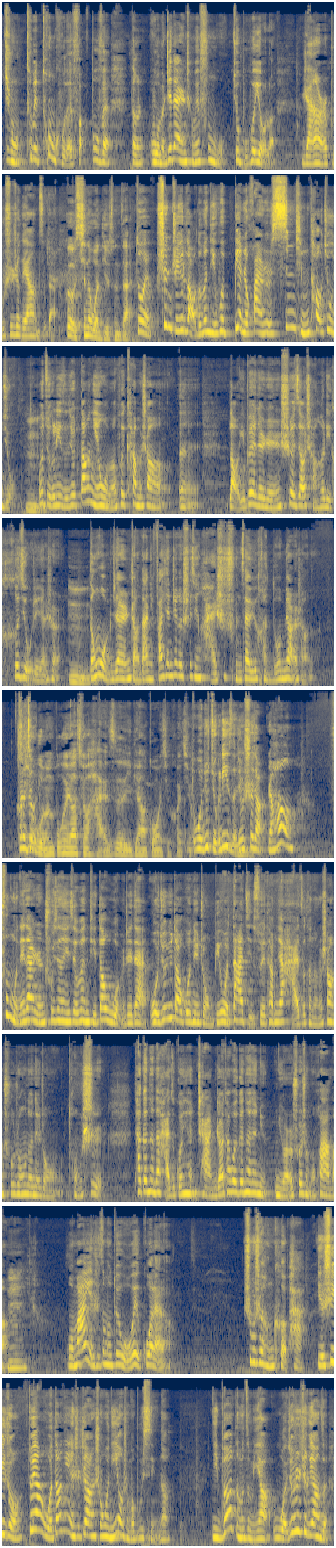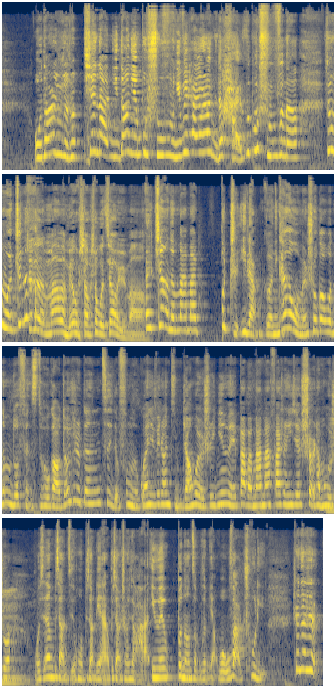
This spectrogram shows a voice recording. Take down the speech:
这种特别痛苦的方部分，等我们这代人成为父母就不会有了。然而不是这个样子的，会有新的问题存在，对，甚至于老的问题会变着花样，就是新瓶套旧酒。嗯我举个例子，就当年我们会看不上，嗯，老一辈的人社交场合里喝酒这件事儿，嗯，等我们这代人长大，你发现这个事情还是存在于很多面儿上的。喝酒我们不会要求孩子一定要跟我一起喝酒。我就举个例子，就是社交，然后父母那代人出现的一些问题，到我们这代，我就遇到过那种比我大几岁，他们家孩子可能上初中的那种同事，他跟他的孩子关系很差，你知道他会跟他的女女儿说什么话吗？嗯，我妈也是这么对我，我也过来了，是不是很可怕？也是一种对啊，我当年也是这样生活，你有什么不行呢？你不要怎么怎么样，我就是这个样子。我当时就觉得说，天哪，你当年不舒服，你为啥要让你的孩子不舒服呢？就我真的这个妈妈没有上受过教育吗？哎，这样的妈妈不止一两个。你看看我们收到过那么多粉丝投稿，都是跟自己的父母的关系非常紧张，或者是因为爸爸妈妈发生一些事儿，他们会说：“我现在不想结婚，我不想恋爱，不想生小孩，因为不能怎么怎么样，我无法处理。”真的是，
